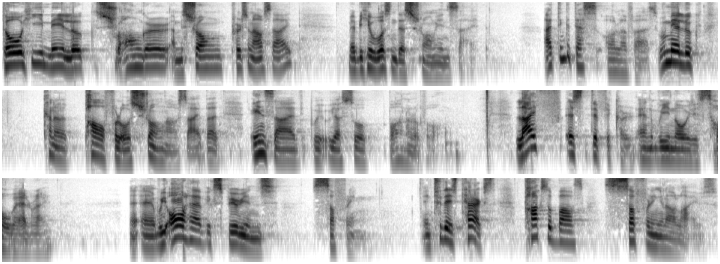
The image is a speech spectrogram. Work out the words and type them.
Though he may look stronger, I'm a strong person outside, maybe he wasn't that strong inside. I think that's all of us. We may look kind of powerful or strong outside, but inside we, we are so vulnerable. Life is difficult, and we know it so well, right? And we all have experienced suffering. And today's text talks about suffering in our lives.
